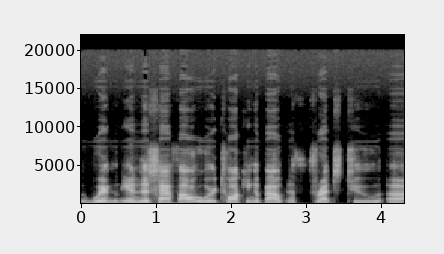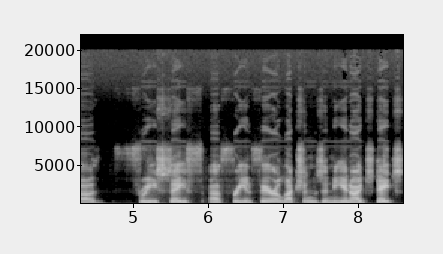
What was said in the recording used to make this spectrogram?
we're in this half hour. We're talking about the threats to uh, free, safe, uh, free and fair elections in the United States.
